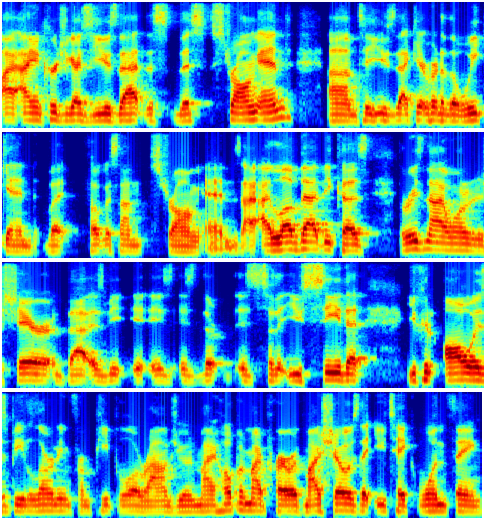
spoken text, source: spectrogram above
I, I, encourage you guys to use that this this strong end um, to use that. Get rid of the weekend, but focus on strong ends. I, I, love that because the reason I wanted to share that is be, is is there is so that you see that you can always be learning from people around you. And my hope and my prayer with my show is that you take one thing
